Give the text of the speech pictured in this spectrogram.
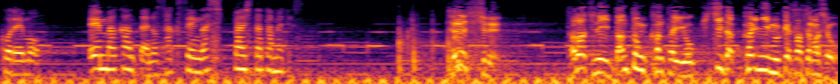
これも閻魔艦隊の作戦が失敗したためです。テレス司令直ちにダントン艦隊を基地奪回に向けさせましょう。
